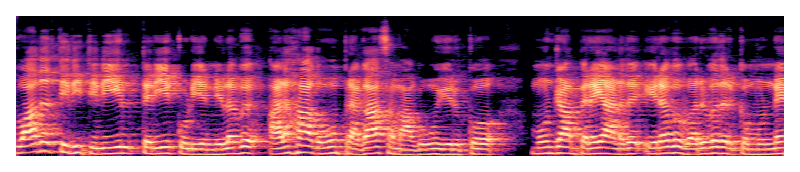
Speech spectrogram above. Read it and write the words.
துவாத திதி திதியில் தெரியக்கூடிய நிலவு அழகாகவும் பிரகாசமாகவும் இருக்கும். மூன்றாம் பிறையானது இரவு வருவதற்கு முன்னே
